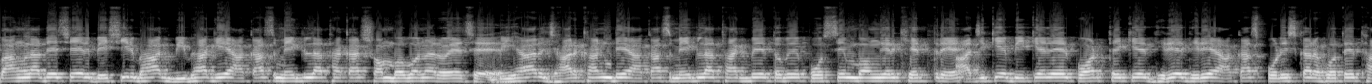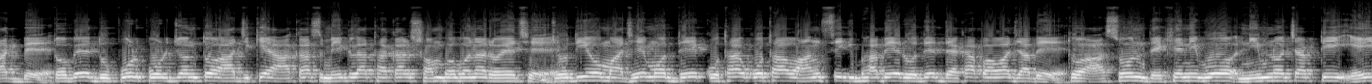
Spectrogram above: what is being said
বাংলাদেশের বেশিরভাগ বিভাগে আকাশ মেঘলা থাকার সম্ভাবনা রয়েছে। বিহার, ঝাড়খণ্ডে আকাশ মেঘলা থাকবে, তবে পশ্চিমবঙ্গের ক্ষেত্রে আজকে বিকেলের পর থেকে ধীরে ধীরে আকাশ পরিষ্কার হতে থাকবে। তবে দুপুর পর্যন্ত আজকে আকাশ মেঘলা থাকার সম্ভাবনা রয়েছে। যদিও মাঝে মধ্যে কোথাও কোথাও আংশিকভাবে রোদের দেখা পাওয়া যাবে। তো আসুন দেখে নিব নিম্নচাপটি এই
